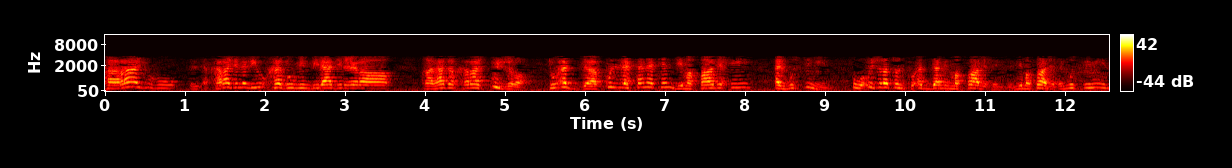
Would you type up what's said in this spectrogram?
خراجه الخراج الذي يؤخذ من بلاد العراق قال هذا الخراج أجرة تؤدى كل سنة لمصالح المسلمين. هو أجرة تؤدى من مصالح لمصالح المسلمين.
